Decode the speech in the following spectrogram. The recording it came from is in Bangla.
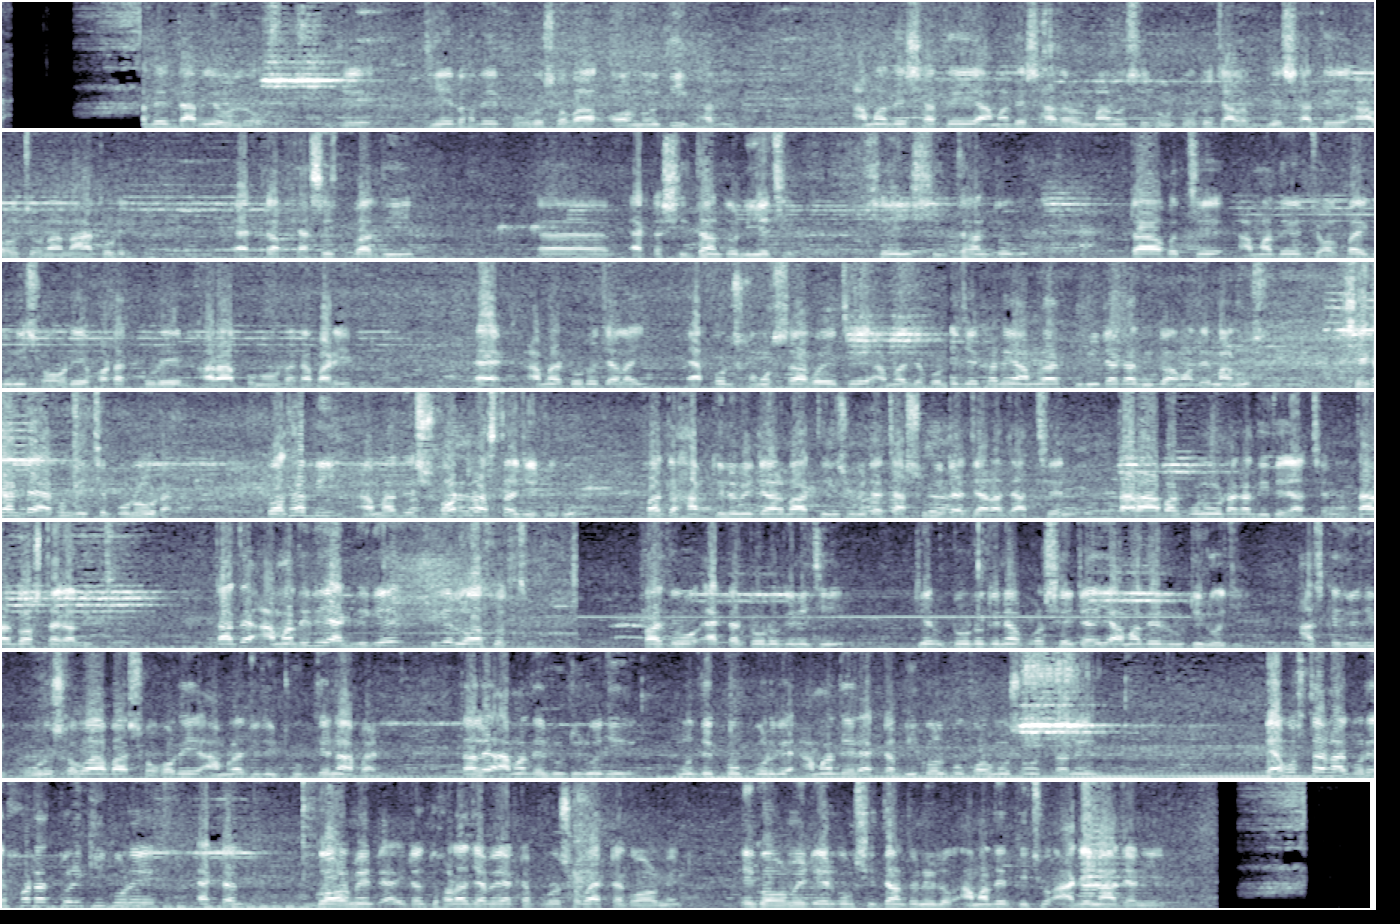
আমাদের দাবি হলো যে যেভাবে পৌরসভা অনৈতিকভাবে আমাদের সাথে, আমাদের সাধারণ মানুষ এবং টোটো চালকদের সাথে আলোচনা না করে একটা ফ্যাসিস্টবাদী একটা সিদ্ধান্ত নিয়েছে। সেই সিদ্ধান্তটা হচ্ছে আমাদের জলপাইগুড়ি শহরে হঠাৎ করে ভাড়া পনেরো টাকা বাড়িয়ে দেবে এক, আমরা টোটো চালাই। এখন সমস্যা হয়েছে, আমরা যখন যেখানে আমরা কুড়ি টাকা দিত আমাদের মানুষ, সেখানটা এখন দিচ্ছে পনেরো টাকা। তথাপি আমাদের শর্ট রাস্তা যেটুকু, হয়তো হাফ কিলোমিটার বা তিনশো মিটার, চারশো মিটার যারা যাচ্ছেন, তারা আবার পনেরো টাকা দিতে যাচ্ছে না, তারা দশ টাকা দিচ্ছে। তাতে আমাদেরই একদিকে থেকে লস হচ্ছে। হয়তো একটা টোটো কিনেছি টোটো কেনার পর সেটাই আমাদের রুটি রোজি। আজকে যদি পৌরসভা বা শহরে আমরা যদি ঢুকতে না পারি, তাহলে আমাদের রুটি রুজির মধ্যে ক্ষোভ করবে আমাদের একটা বিকল্প কর্মসংস্থানের ব্যবস্থা না করে হঠাৎ করে কি করে একটা গভর্নমেন্ট এটা ধরা যাবে একটা পৌরসভা, একটা গভর্নমেন্ট এই গভর্নমেন্ট এরকম সিদ্ধান্ত নিল, আমাদের কিছু আগে না জানিয়ে।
